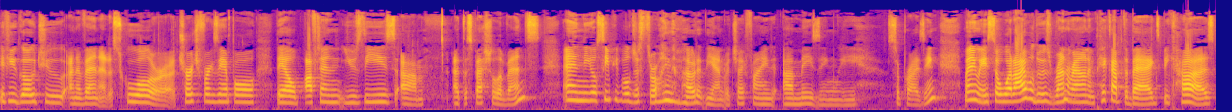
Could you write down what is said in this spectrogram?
If you go to an event at a school or a church, for example, they'll often use these um, at the special events, and you'll see people just throwing them out at the end, which I find amazingly surprising. But anyway, so what I will do is run around and pick up the bags because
